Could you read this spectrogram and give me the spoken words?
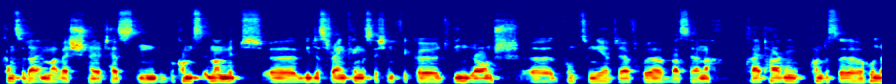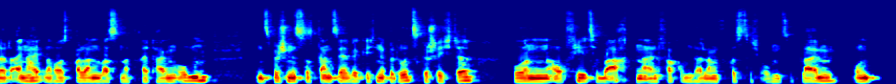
kannst du da immer recht schnell testen. Du bekommst immer mit, äh, wie das Ranking sich entwickelt, wie ein Launch äh, funktioniert. Ja, früher war es ja nach drei Tagen, konntest du 100 Einheiten rausballern, was nach drei Tagen oben. Inzwischen ist das Ganze ja wirklich eine Geduldsgeschichte und auch viel zu beachten, einfach um da langfristig oben zu bleiben und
